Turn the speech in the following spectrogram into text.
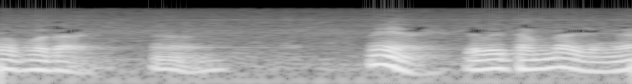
ว่าพอได้เนี่ยจะไปทำได้ยังไง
